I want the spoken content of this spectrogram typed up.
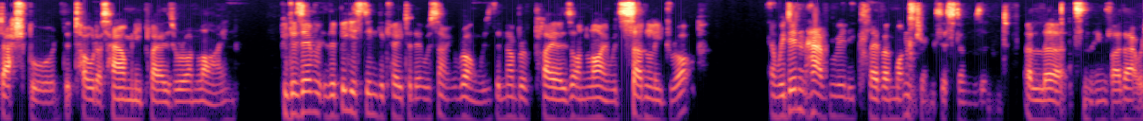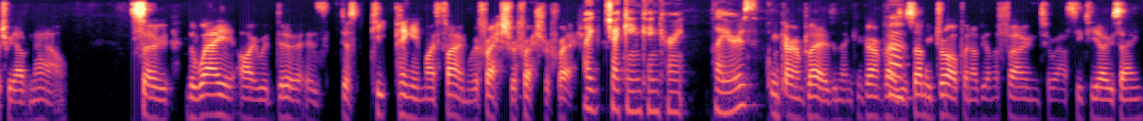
dashboard that told us how many players were online. Because every, the biggest indicator that was something wrong was the number of players online would suddenly drop. And we didn't have really clever monitoring systems and alerts and things like that, which we have now. So the way I would do it is just keep pinging my phone, refresh, refresh, refresh. Like checking concurrent players? Concurrent players, and then concurrent players huh. would suddenly drop, and I'd be on the phone to our CTO saying,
